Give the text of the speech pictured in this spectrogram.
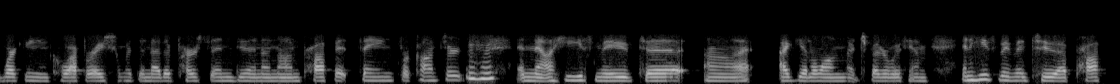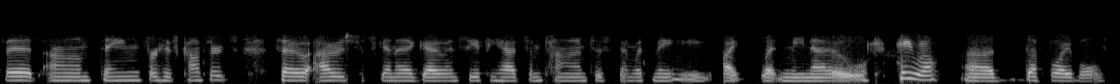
working in cooperation with another person doing a nonprofit thing for concerts, Mhm. and now he's moved to. Uh, I get along much better with him, and he's moving to a profit um, thing for his concerts. So I was just gonna go and see if he had some time to spend with me, like letting me know He will. uh the foibles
